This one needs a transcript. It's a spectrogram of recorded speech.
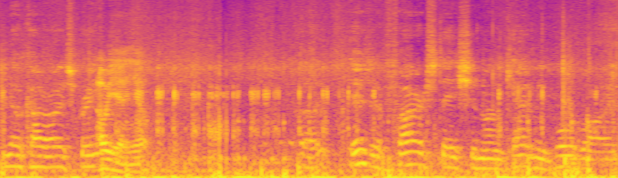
You know Colorado Springs? Oh, yeah, yeah. Uh, There's a fire station on Academy Boulevard.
